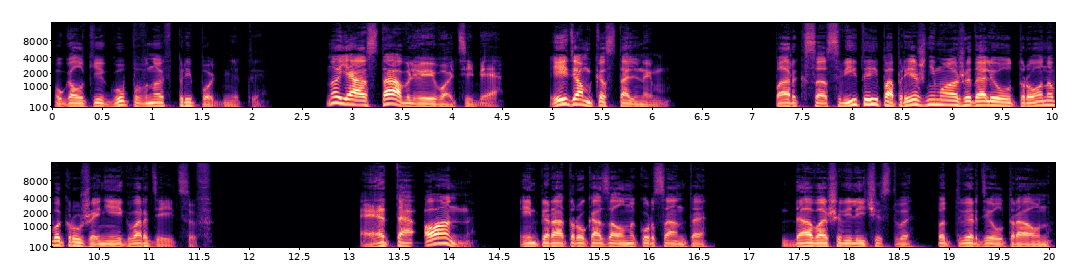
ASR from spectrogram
Уголки губ вновь приподняты. «Но я оставлю его тебе. Идем к остальным». Парк со свитой по-прежнему ожидали у трона в окружении гвардейцев. «Это он!» Император указал на курсанта. «Да, Ваше Величество», — подтвердил Траун.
